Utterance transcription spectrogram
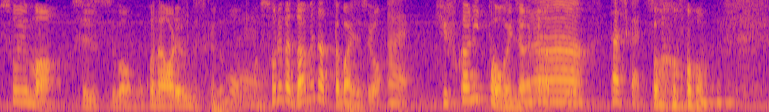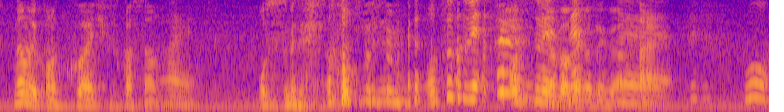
そういうまあ施術が行われるんですけども、まあ、それがダメだった場合ですよ、皮膚科に行った方がいいんじゃないかなっていう。確かに。そう。なのでこの桑井皮膚科さん、はい、おすすめです。おすすめ。おすすめ。おすすめですね。よくわかりませんが、えー、はい。そう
